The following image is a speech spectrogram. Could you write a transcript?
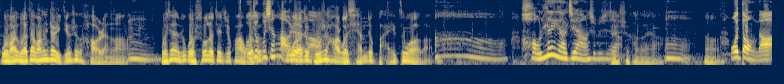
我王我在王林这儿已经是个好人了，嗯，我现在如果说了这句话，我就不是好人我就不是好人，我前面就白做了。哦，好累啊，这样是不是？对，是很累啊。嗯嗯，我懂的。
